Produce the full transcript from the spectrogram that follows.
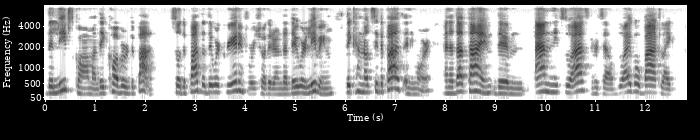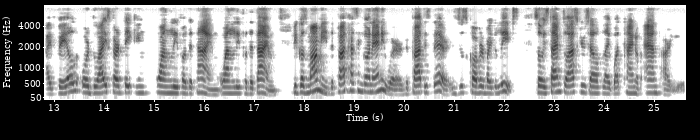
the leaves come and they cover the path. So the path that they were creating for each other and that they were living, they cannot see the path anymore. And at that time, the um, ant needs to ask herself, do I go back like I failed or do I start taking one leaf at a time, one leaf at a time? Because mommy, the path hasn't gone anywhere. The path is there. It's just covered by the leaves. So it's time to ask yourself, like, what kind of ant are you?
